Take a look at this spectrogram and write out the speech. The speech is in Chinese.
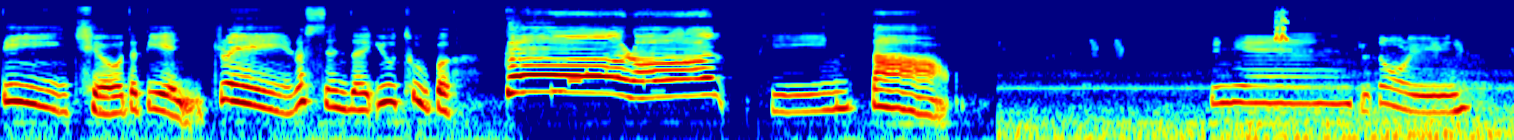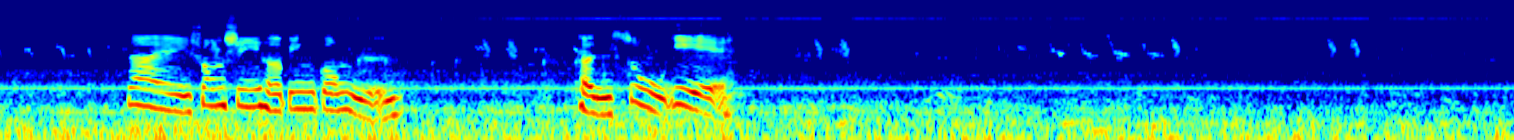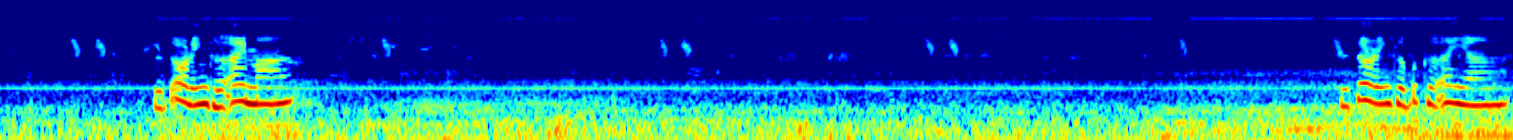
地球的点缀 r u s s n 的 YouTube 个人频道。今天紫豆林在双溪河滨公园啃树叶。紫豆林可爱吗？紫豆林可不可爱呀？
